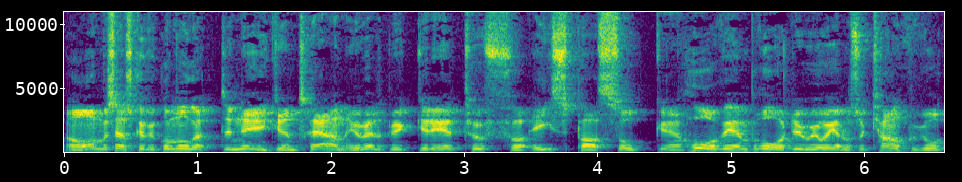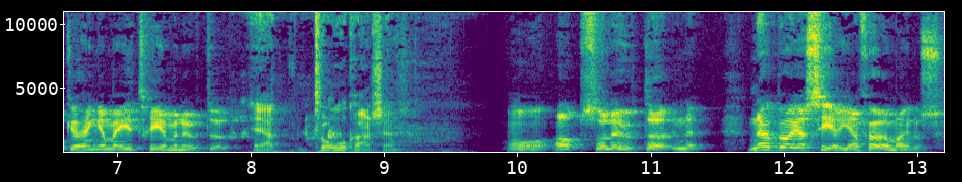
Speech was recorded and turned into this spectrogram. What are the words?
Ja, men sen ska vi komma ihåg att Nygren tränar ju väldigt mycket. Det är tuffa ispass och eh, har vi en bra du och jag Edholm så kanske vi orkar hänga med i tre minuter. Ja, två kanske. Ja, absolut. N när börjar serien för Magnus?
